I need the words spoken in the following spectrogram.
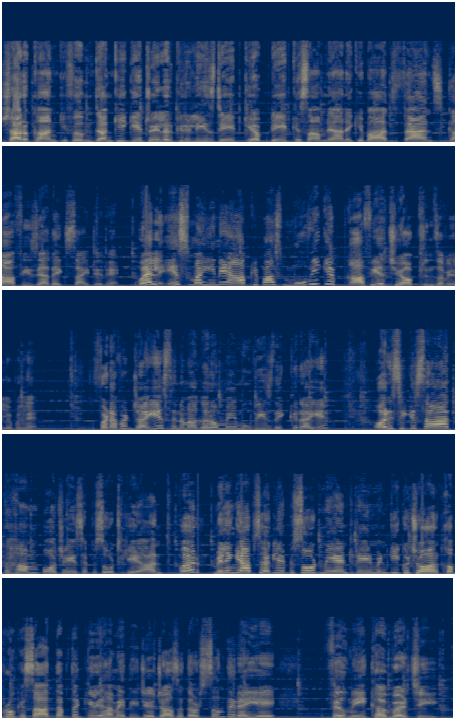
शाहरुख खान की फ़िल्म डंकी के ट्रेलर की रिलीज़ डेट के अपडेट के सामने आने के बाद फैंस काफ़ी ज़्यादा एक्साइटेड हैं। वेल well, इस महीने आपके पास मूवी के काफ़ी अच्छे ऑप्शंस अवेलेबल हैं। तो फटाफट जाइए सिनेमा घरों में मूवीज़ देख कर आइए और इसी के साथ हम पहुँचे इस एपिसोड के अंत पर मिलेंगे आपसे अगले एपिसोड में एंटरटेनमेंट की कुछ और खबरों के साथ तब तक के लिए हमें दीजिए इजाज़त और सुनते रहिए फिल्मी खबर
